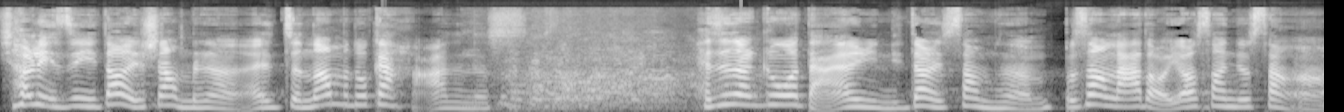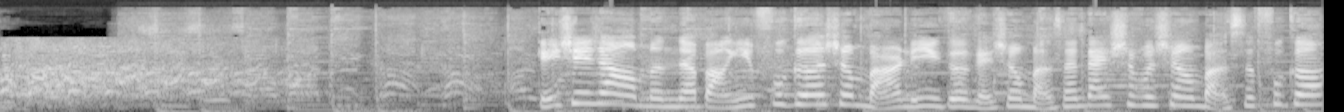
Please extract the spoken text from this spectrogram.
小李子，你到底上不上？哎，整那么多干啥？真的是，还在那跟我打暗语，你到底上不上？不上拉倒，要上就上啊！感谢一下我们的榜一副歌，升榜二的一哥，感谢我们榜三大师傅，升榜四副歌，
